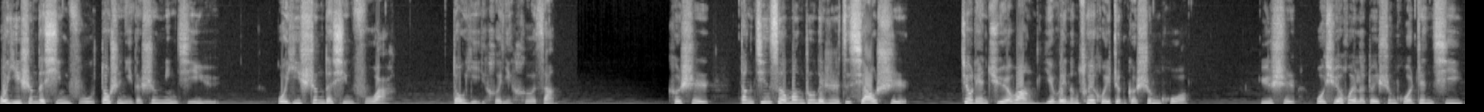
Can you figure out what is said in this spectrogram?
我一生的幸福都是你的生命给予，我一生的幸福啊，都已和你合葬。可是，当金色梦中的日子消逝，就连绝望也未能摧毁整个生活。于是我学会了对生活珍惜、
